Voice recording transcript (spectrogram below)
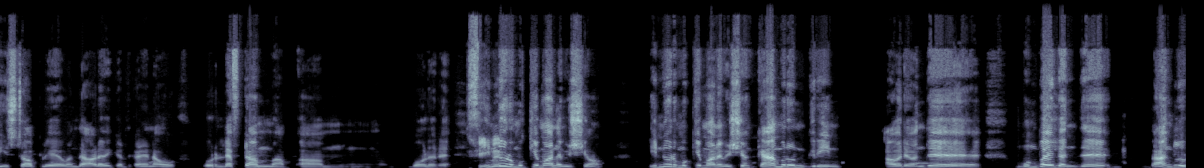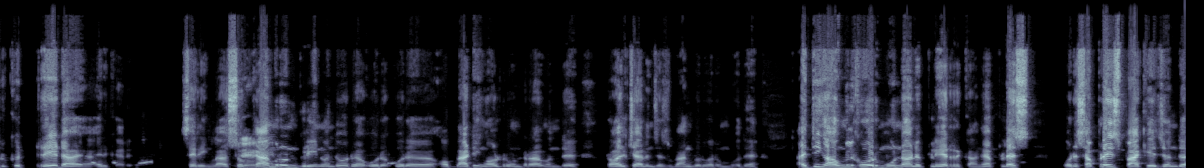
ரீஸ்டாப் பிளே வந்து ஆட வைக்கிறதுக்காக ஏன்னா ஒரு லெஃப்ட் ஆர்ம் சீமன் இன்னொரு முக்கியமான விஷயம் இன்னொரு முக்கியமான விஷயம் கேமரூன் கிரீன் அவர் வந்து மும்பைல இருந்து பெங்களூருக்கு ட்ரேட் ஆயிருக்காரு. சரிங்களா? சோ Trade. கேமரூன் கிரீன் வந்து ஒரு ஒரு ஒரு பேட்டிங் ஆல்ரவுண்டரா வந்து ராயல் சேலஞ்சர்ஸ் பெங்களூர் வரும்போது ஐ திங்க் அவங்களுக்கும் ஒரு மூணு நாலு பிளேயர் இருக்காங்க. பிளஸ் ஒரு சர்ப்ரைஸ் பேக்கேஜ் வந்து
